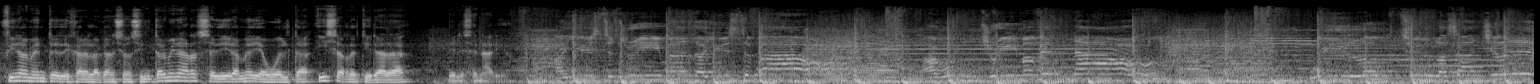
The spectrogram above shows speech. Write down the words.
finalmente dejara la canción sin terminar, se diera media vuelta y se retirara del escenario. Los Angeles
